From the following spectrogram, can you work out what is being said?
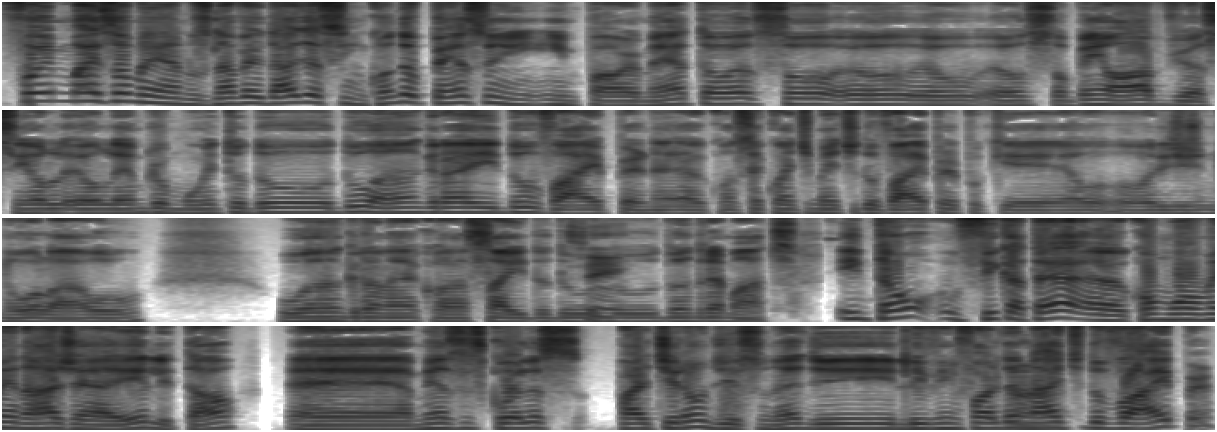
Foi mais ou menos. Na verdade, assim, quando eu penso em, em Power Metal, eu sou, eu, eu, eu sou bem óbvio, assim, eu, eu lembro muito do, do Angra e do Viper, né? Consequentemente do Viper, porque é originou lá o, o Angra, né? Com a saída do, do, do André Matos. Então, fica até eh, como uma homenagem a ele e tal. É, as minhas escolhas partiram disso, né? De Living for the Ah. Night do Viper.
